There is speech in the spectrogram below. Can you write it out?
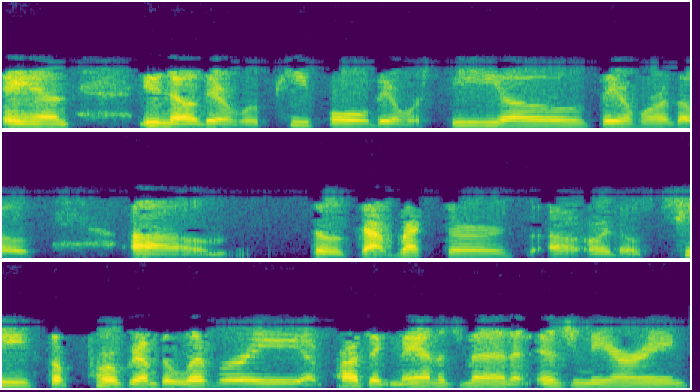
and, you know, there were people, there were CEOs, there were those, um, those directors uh, or those chiefs of program delivery and project management and engineering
